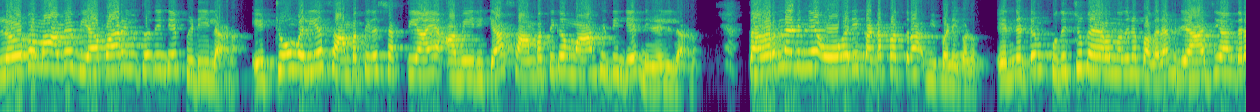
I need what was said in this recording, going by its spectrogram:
ലോകമാകെ വ്യാപാര യുദ്ധത്തിന്റെ പിടിയിലാണ്. ഏറ്റവും വലിയ സാമ്പത്തിക ശക്തിയായ അമേരിക്ക സാമ്പത്തിക മാന്ദ്യത്തിന്റെ നിഴലിലാണ്. തകർന്നടിഞ്ഞ ഓഹരി കടപ്പത്ര വിപണികളും. എന്നിട്ടും കുതിച്ചു കയറുന്നതിനു പകരം രാജ്യാന്തര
